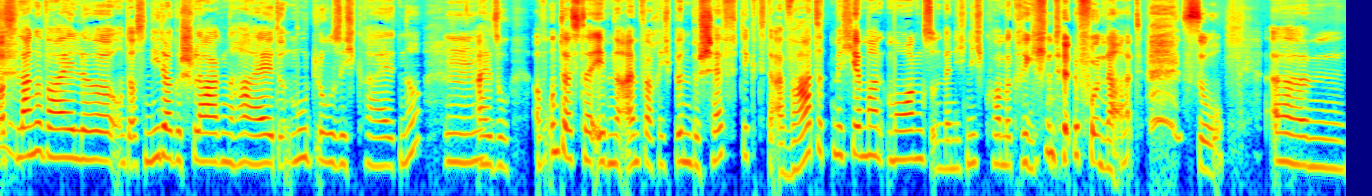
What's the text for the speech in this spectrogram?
aus Langeweile und aus Niedergeschlagenheit und Mutlosigkeit. Ne? Mhm. Also auf unterster Ebene einfach, ich bin beschäftigt, da erwartet mich jemand morgens und wenn ich nicht komme, kriege ich ein Telefonat. So. Ähm,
